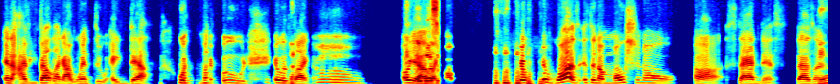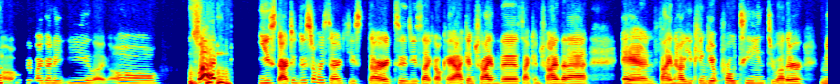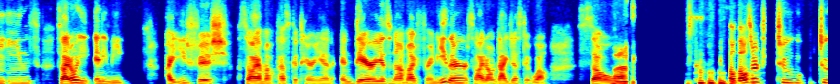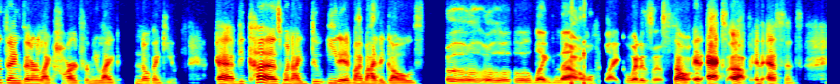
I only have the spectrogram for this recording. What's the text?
And I felt like I went through a death with my food. It was like, oh, oh yeah, it was. Like, oh, it, it was. It's an emotional uh sadness. That's like, yeah. oh, am I gonna eat? Like, oh, but you start to do some research. You start to just like, okay, I can try this, I can try that, and find how you can get protein through other means. So I don't eat any meat. I eat fish so I am a pescatarian, and dairy is not my friend either, so I don't digest it well. So, so those are two two things that are like hard for me. Like, no, thank you. And because when I do eat it, my body goes, like no, like what is this? So it acts up in essence,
